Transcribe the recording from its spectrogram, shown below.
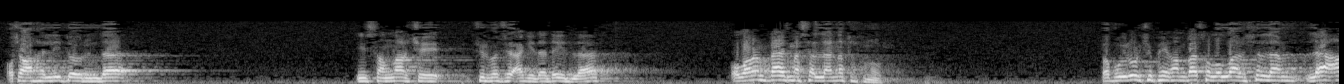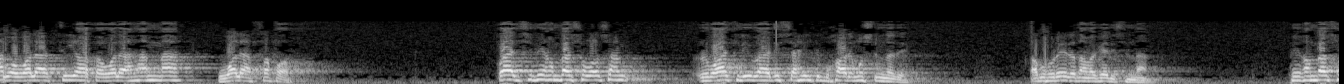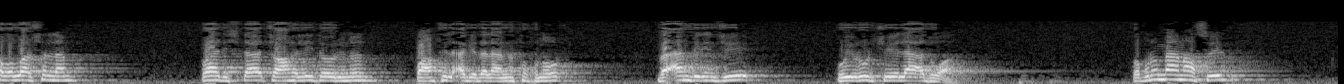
o cahillik dövründə insanlar ki cürbəcür əqidədə idilər, onların bəzi məsələlərinə toxunur. Və buyurur ki, Peyğəmbər sallallahu aleyhi ve sellem Lə adva və lə tiyata və lə həmmə və lə safar. Bu hədisi Peyğəmbər sallallahu aleyhi ve sellem rivayət edib və hədis səhihdir, Buxari Müslimdədir. Abu Hureyradan və qeyrisindən. Peyğəmbər sallallahu aleyhi ve sellem bu hədisdə cahillik dövrünün batil əqidələrini toxunur və ən birinci buyurur ki, lə ədva. Və bunun mənası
